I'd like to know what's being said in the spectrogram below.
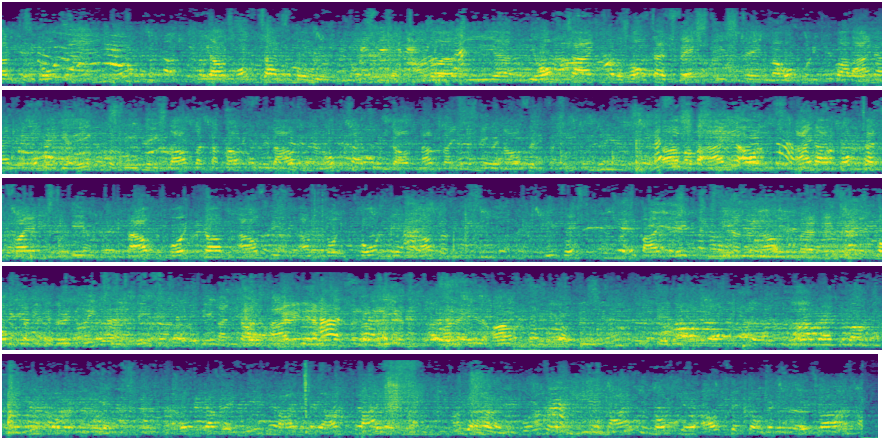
dann diese großen die als Hochzeitsmode. Also die, äh, die Hochzeit, das Hochzeitsfest ist in Marokko nicht überall einheitlich geregelt. Der Islam sagt dann gar nicht darüber aus, wie man Hochzeit hat, da ist es regional völlig verschieden. Ähm, aber eine Art, eine Art Hochzeit zu feiern ist, indem Braut und Bräutigam aufrichten auf roten Ton miteinander sitzen. Die die beiden Lebensmittel haben dann in der Höhe Blitz und Licht, indem ein Teil in der Hand parallel haben. solche Ausstellungsorganisationen Afternoon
